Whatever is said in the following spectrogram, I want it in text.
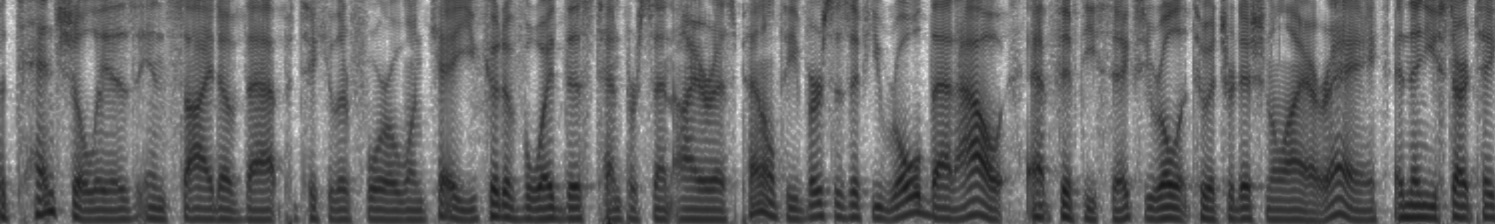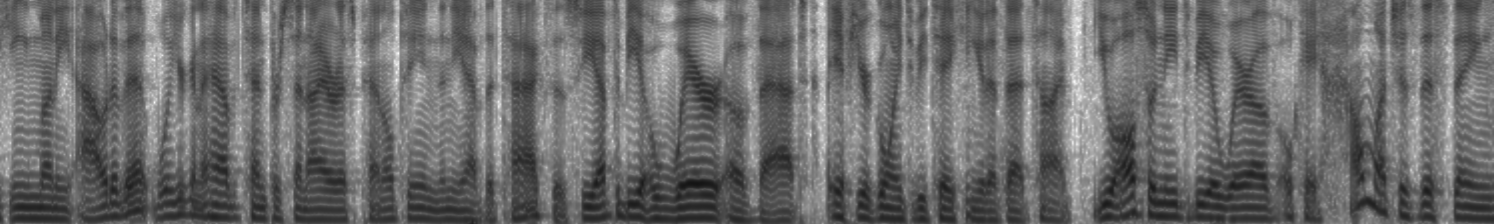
potential is inside of that particular 401k. You could avoid this 10% IRS penalty versus if you rolled that out at 56, you roll it to a traditional IRA, and then you start taking money out of it, well, you're going to have a 10% IRS penalty and then you have the taxes. So you have to be aware of that if you're going to be taking it at that time. You also need to be aware of okay, how much is this thing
